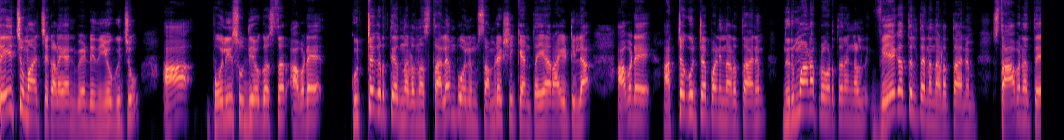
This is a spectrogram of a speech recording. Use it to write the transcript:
തേച്ചു മാച്ച് കളയാൻ വേണ്ടി നിയോഗിച്ചു. ആ പോലീസ് ഉദ്യോഗസ്ഥർ അവിടെ കുറ്റകൃത്യം നടന്ന സ്ഥലം പോലും സംരക്ഷിക്കാൻ തയ്യാറായിട്ടില്ല. അവിടെ അറ്റകുറ്റപ്പണി നടത്താനും നിർമ്മാണ പ്രവർത്തനങ്ങൾ വേഗത്തിൽ തന്നെ നടത്താനും സ്ഥാപനത്തെ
